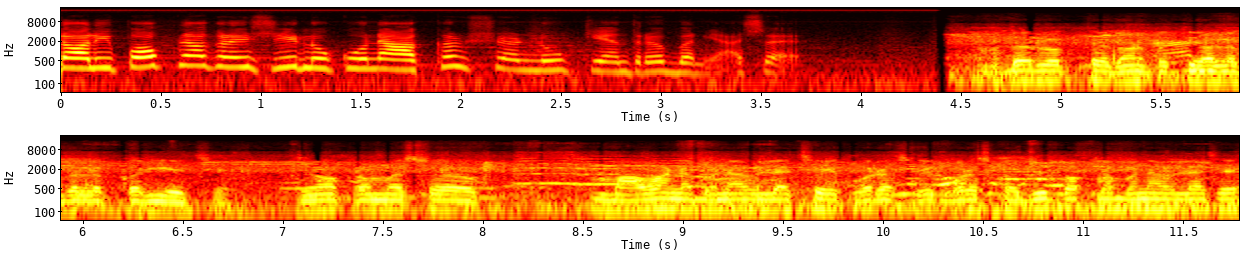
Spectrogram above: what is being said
લોલીપોપના ગણેશજી લોકોના આકર્ષણનું કેન્દ્ર બન્યા છે. દર વખતે ગણપતિ અલગ અલગ કરીએ છીએ. જેમાં ક્રમશ માવાના બનાવેલા છે, એક વર્ષ એક વર્ષ ખજૂર પાકના બનાવેલા છે,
